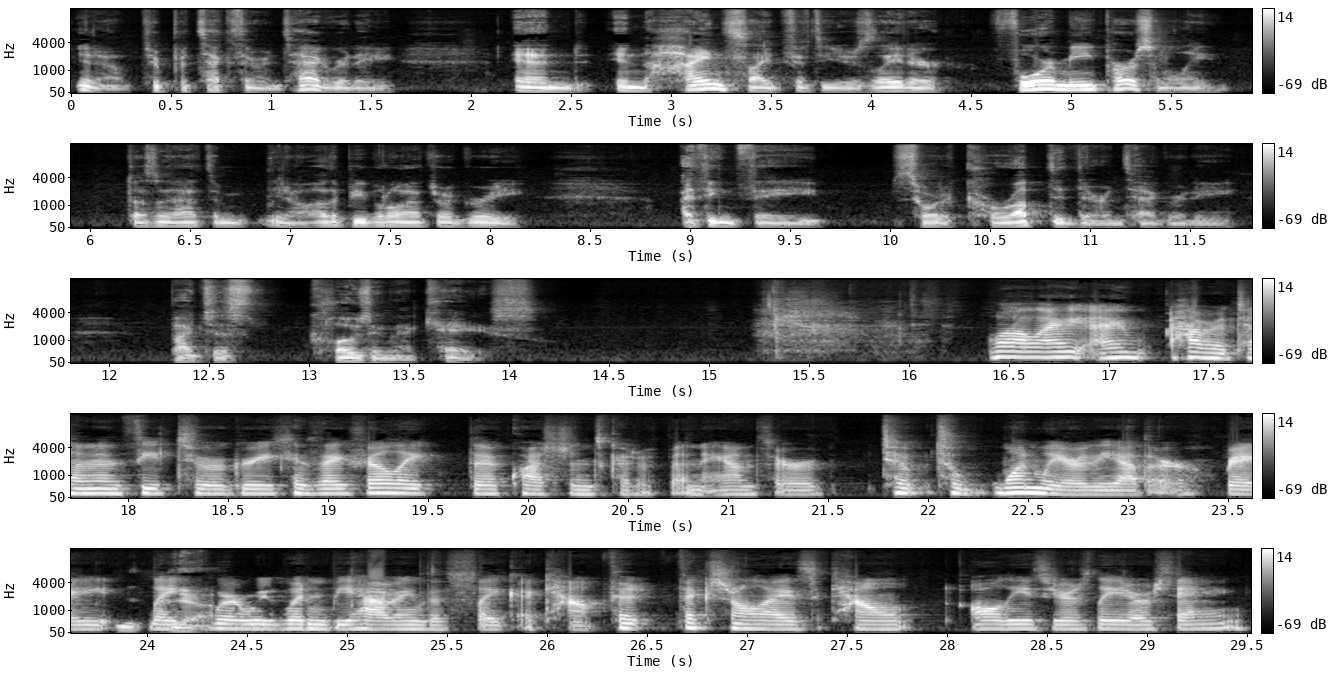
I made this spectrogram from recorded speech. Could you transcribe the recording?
you know, to protect their integrity. And in hindsight, 50 years later, for me personally, doesn't have to, you know, other people don't have to agree. I think they sort of corrupted their integrity by just closing that case. Well, I, I have a tendency to agree because I feel like the questions could have been answered to, to one way or the other, right? Like yeah. where we wouldn't be having this like account fictionalized account all these years later saying,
